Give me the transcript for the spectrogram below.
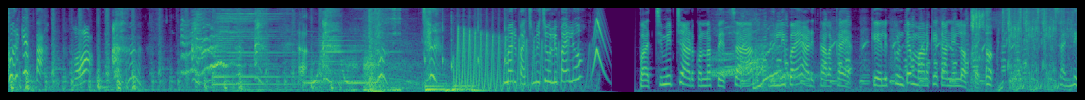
కొరికెత్తా! మరి పచ్చిమిర్చి ఉల్లిపాయలు? పచ్చిమిర్చి ఆడుకున్న పెచ్చ ఉల్లిపాయ ఆడి తలకాయ. కెలుక్కుంటే మనకే కన్నీళ్ళు వస్తాయి. సర్లే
